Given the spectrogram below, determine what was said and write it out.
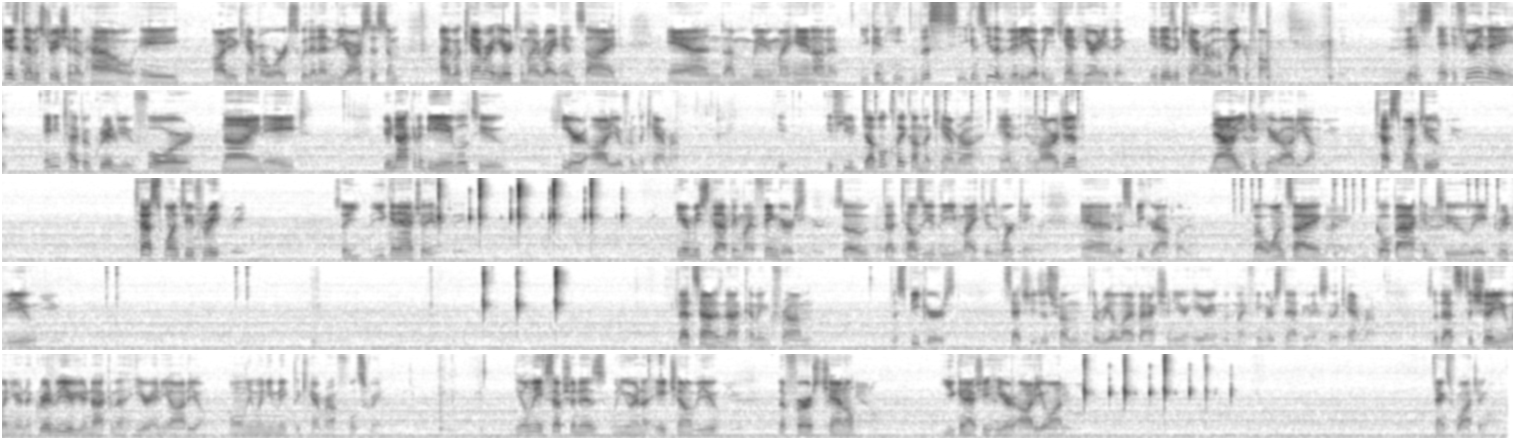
Here's a demonstration of how a audio camera works with an NVR system. I have a camera here to my right hand side and I'm waving my hand on it. You can this you can see the video but you can't hear anything. It is a camera with a microphone. This if you're in a any type of grid view 4, 9, 8 you're not going to be able to hear audio from the camera. If you double click on the camera and enlarge it now you can hear audio. Test one, two. Test one, two, three. So you can actually hear me snapping my fingers. So that tells you the mic is working and the speaker output. But once I go back into a grid view, that sound is not coming from the speakers. It's actually just from the real live action you're hearing with my finger snapping next to the camera. So that's to show you when you're in a grid view, you're not going to hear any audio, only when you make the camera full screen. The only exception is when you're in an 8 channel view, the first channel, you can actually hear audio on. Thanks for watching.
